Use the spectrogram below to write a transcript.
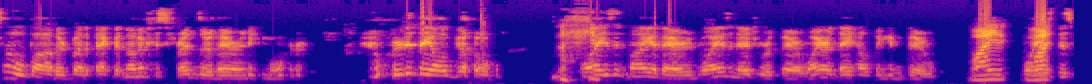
so bothered by the fact that none of his friends are there anymore. Where did they all go? Why isn't Maya there? And why isn't Edgeworth there? Why aren't they helping him too? why? Why, Why? is this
